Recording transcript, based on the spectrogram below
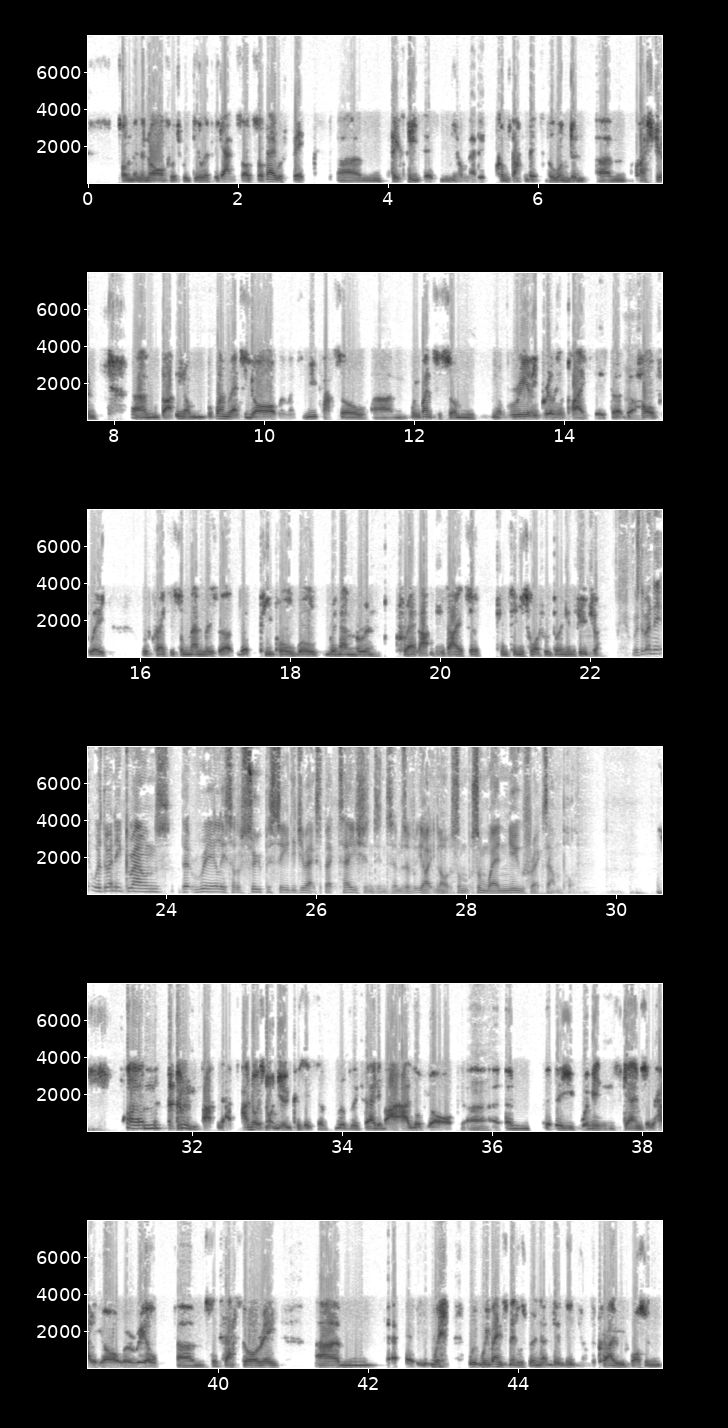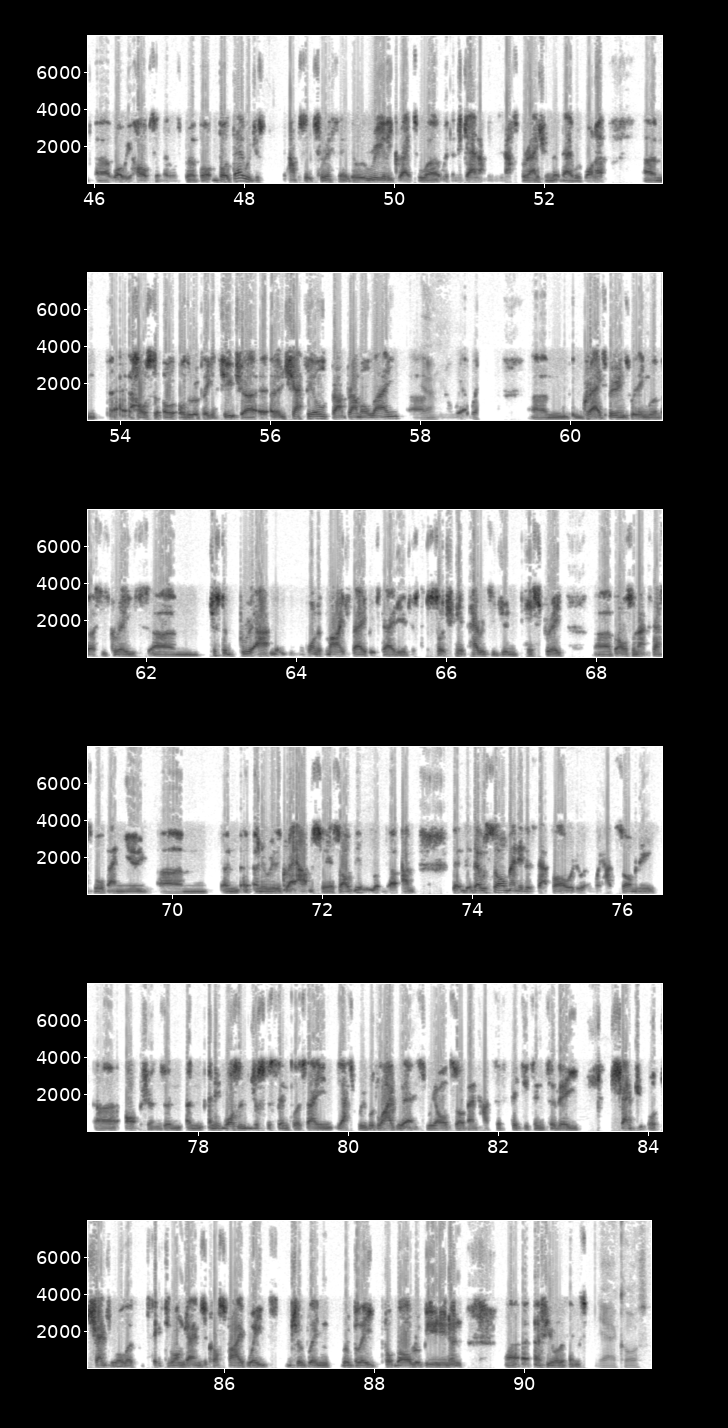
tournament in the north, which we delivered again. So so they were fixed um, fixed pieces. You know, maybe it comes back a bit to the London um, question. Um, but you know, when we went to York, when we went to Newcastle, um, we went to some you know, really brilliant places that, that hopefully we've created some memories that, that people will remember and create that desire to continue to watch rugby in the future. Was there any was there any grounds that really sort of superseded your expectations in terms of you know some somewhere new, for example? Um, I know it's not new because it's a rugby stadium, but I, I love York, uh, and the women's games that we had at York were a real um, success story. Um, we, we went to Middlesbrough, and the, the, the crowd wasn't uh, what we hoped at Middlesbrough, but but they were just absolutely terrific. They were really great to work with, and again, I think it was an aspiration that they would want to um, host other rugby in the future. In Sheffield, Bramall Lane, um, yeah. you know, we, we um, great experience with England versus Greece. Um, just a uh, one of my favourite stadia. Just such heritage and history uh, but also an accessible venue um, and, and, a really great atmosphere. So um, there were so many that stepped forward, and we had so many uh, options, and, and, and it wasn't just as simple as saying yes, we would like this. We also then had to fit it into the schedule, schedule of 61 games across five weeks, juggling rugby, football, rugby union, and uh, a few other things. Yeah, of course.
